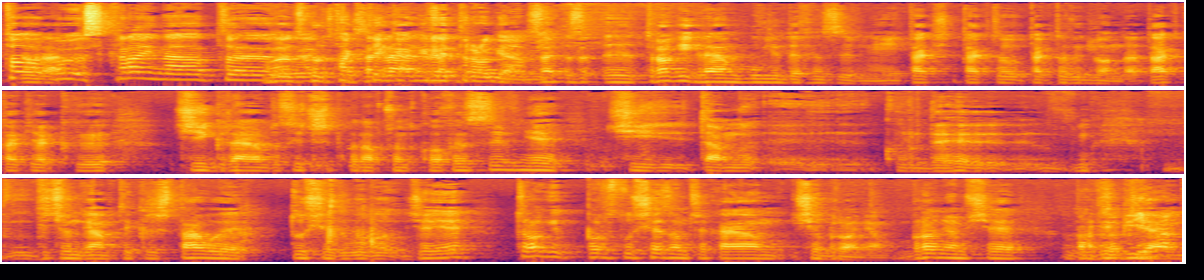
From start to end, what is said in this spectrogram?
To Dobra. skrajna te, Mówiąc krótko, taktyka zagrałem- gry trogami. za- za- Trogi grają głównie defensywnie i tak, tak, to, tak to wygląda, tak? Tak jak ci grają dosyć szybko na początku ofensywnie, ci tam, kurde, wyciągają te kryształy, tu się długo dzieje. Trogi po prostu siedzą, czekają i się bronią. Bronią się, Bardzo wybijają,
